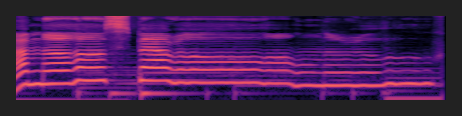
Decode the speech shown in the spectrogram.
I'm the sparrow on the roof.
